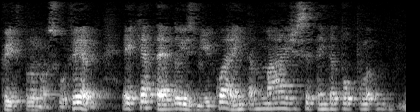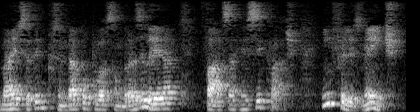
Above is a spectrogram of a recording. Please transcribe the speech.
feito pelo nosso governo, é que até 2040 mais de 70%, popula mais de 70 da população brasileira faça reciclagem. Infelizmente,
